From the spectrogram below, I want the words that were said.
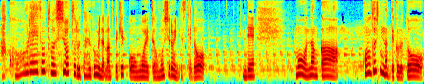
あこれぞ年を取る醍醐味だなって結構思えて面白いんですけどでもうなんかこの年になってくると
